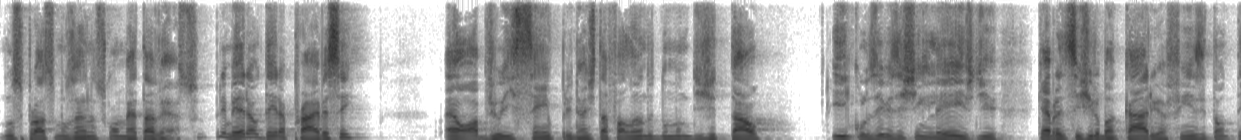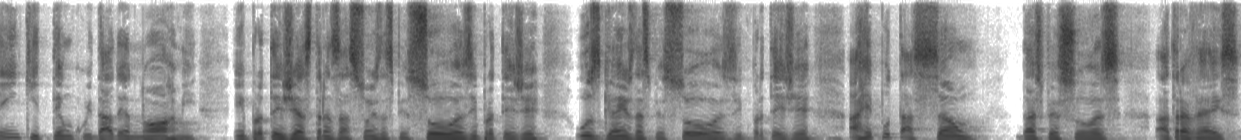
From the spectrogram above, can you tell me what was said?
nos próximos anos com o metaverso. Primeiro é o data privacy. É óbvio e sempre, né? A gente está falando do mundo digital e inclusive existem leis de quebra de sigilo bancário e afins, então tem que ter um cuidado enorme em proteger as transações das pessoas, em proteger os ganhos das pessoas, em proteger a reputação das pessoas através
